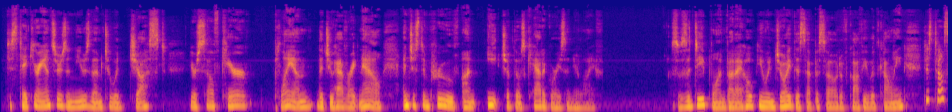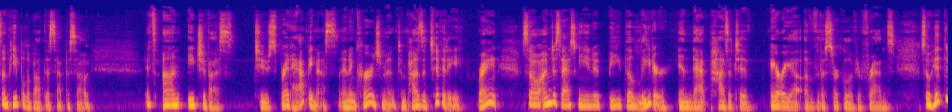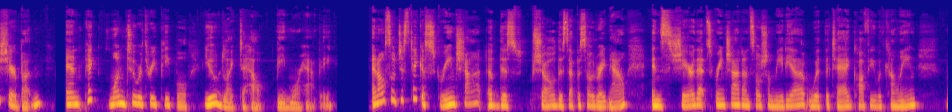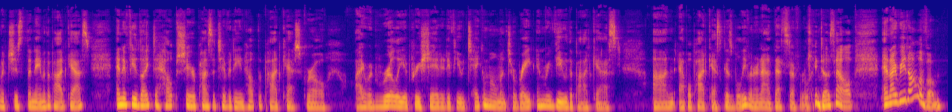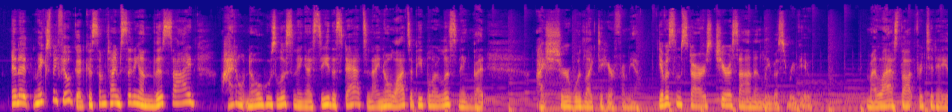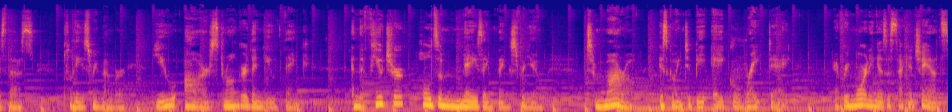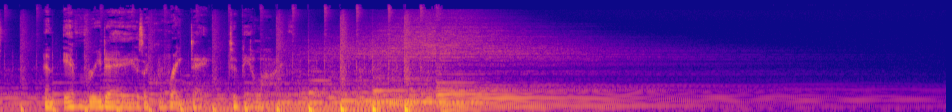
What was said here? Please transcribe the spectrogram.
Just take your answers and use them to adjust your self care plan that you have right now and just improve on each of those categories in your life. This was a deep one, but I hope you enjoyed this episode of Coffee with Colleen. Just tell some people about this episode. It's on each of us to spread happiness and encouragement and positivity, right? So I'm just asking you to be the leader in that positive area of the circle of your friends. So hit the share button and pick one, two, or three people you'd like to help be more happy. And also just take a screenshot of this show, this episode right now, and share that screenshot on social media with the tag Coffee with Colleen, which is the name of the podcast. And if you'd like to help share positivity and help the podcast grow, I would really appreciate it if you would take a moment to rate and review the podcast on Apple Podcasts, because believe it or not, that stuff really does help. And I read all of them. And it makes me feel good because sometimes sitting on this side, I don't know who's listening. I see the stats and I know lots of people are listening, but I sure would like to hear from you. Give us some stars, cheer us on, and leave us a review. My last thought for today is this please remember you are stronger than you think, and the future holds amazing things for you. Tomorrow is going to be a great day. Every morning is a second chance, and every day is a great day to be alive.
